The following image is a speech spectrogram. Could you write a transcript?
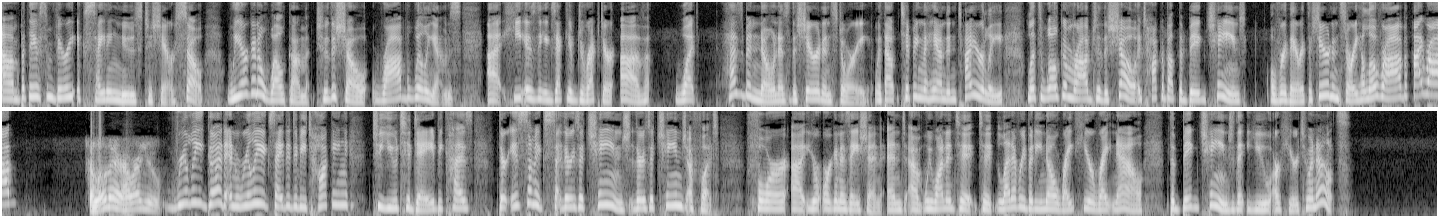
Um, but they have some very exciting news to share. So we are going to welcome to the show Rob Williams. Uh, he is the executive director of what has been known as the Sheridan story. Without tipping the hand entirely, let's welcome Rob to the show and talk about the big change over there at the Sheridan story. Hello, Rob. Hi, Rob. Hello there. How are you? Really good and really excited to be talking to you today because there is some exci- there is a change. There's a change afoot for uh, your organization, and um, we wanted to to let everybody know right here, right now, the big change that you are here to announce.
